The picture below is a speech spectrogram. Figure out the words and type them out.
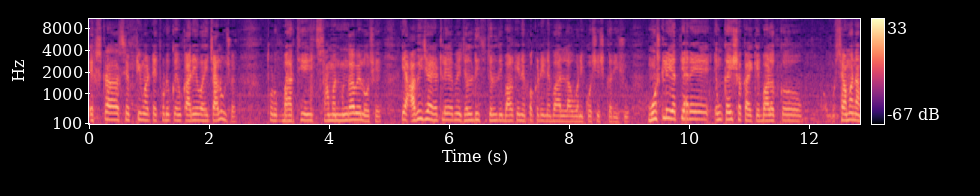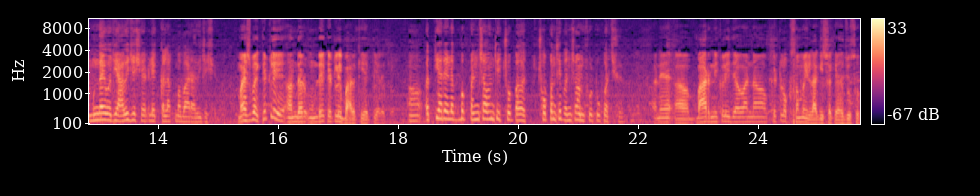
એક્સ્ટ્રા સેફટી માટે થોડુંક કાર્યવાહી ચાલુ છે. થોડુંક બહારથી સામાન મંગાવેલો છે એ આવી જાય એટલે અમે જલ્દીથી જલ્દી બાળકીને પકડીને બહાર લાવવાની કોશિશ કરીશું. મોસ્ટલી અત્યારે એમ કહી શકાય કે બાળક સામાન મંગાવ્યો જે આવી જશે એટલે એક કલાકમાં બહાર આવી જશે. મહેશભાઈ કેટલી અંદર ઊંડે કેટલી બાળકી અત્યારે છે? અત્યારે લગભગ પંચાવનથી ચોપનથી પંચાવન ફૂટ ઉપર છે. અને બહાર નીકળી જવાના કેટલોક સમય લાગી શકે હજુ શું?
